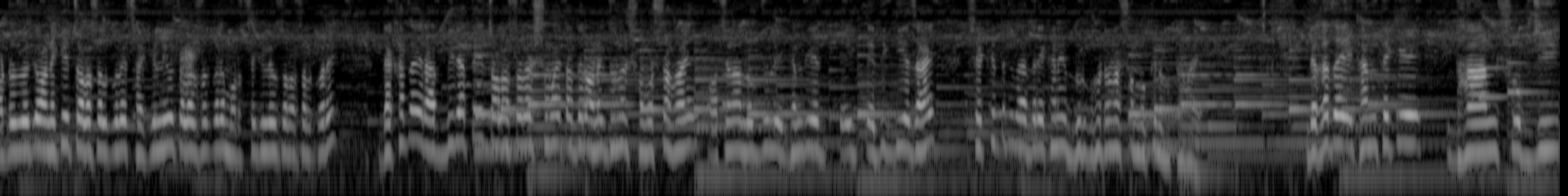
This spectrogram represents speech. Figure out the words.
আহ, আহ, অটো যোগে অনেকেই চলাচল করে সাইকেল নিয়েও চলাচল করে মোটরসাইকেল নিয়েও চলাচল করে। দেখা যায় রাত বিরাতে চলাচলের সময় তাদের অনেক ধরনের সমস্যা হয় অচেনা লোক যদি এখান দিয়ে এদিক দিয়ে যায় সেক্ষেত্রে তাদের এখানে দুর্ঘটনার সম্মুখীন হতে হয়। দেখা যায় এখান থেকে ধান সবজি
